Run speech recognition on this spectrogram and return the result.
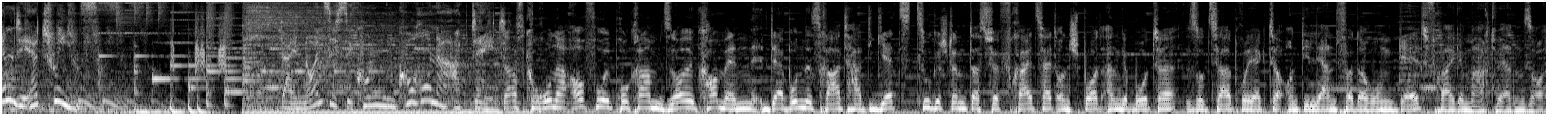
MDR Twins. Dein 90 Sekunden Corona-Update. Das Corona-Aufholprogramm soll kommen. Der Bundesrat hat jetzt zugestimmt, dass für Freizeit- und Sportangebote, Sozialprojekte und die Lernförderung Geld freigemacht werden soll.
